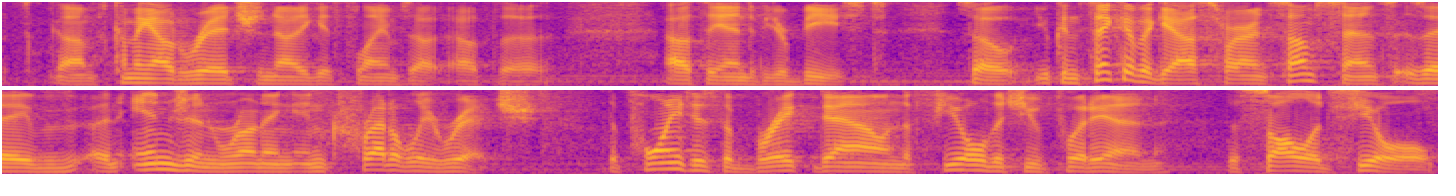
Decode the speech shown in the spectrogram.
it's, um, coming out rich, and now you get flames out, out, the, out the end of your beast. So you can think of a gasifier in some sense as a, an engine running incredibly rich. The point is to break down the fuel that you put in, the solid fuel,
